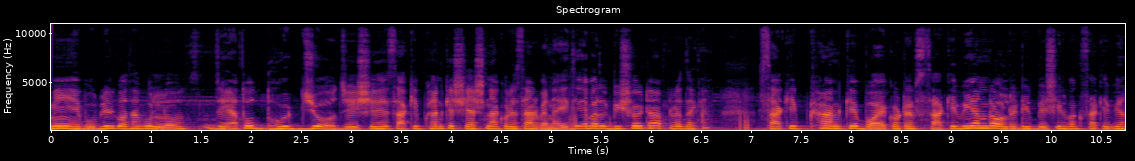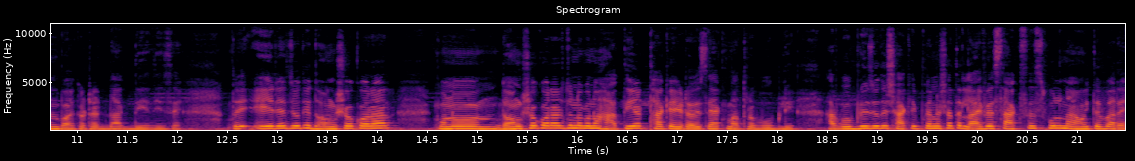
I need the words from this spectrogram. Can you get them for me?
মেয়ে, বুবলির কথা বলল, যে এত ধৈর্য, যে সে সাকিব খানকে শেষ না করে ছাড়বে না। এই যে এবার বিষয়টা আপনারা দেখেন, সাকিব খানকে বয়কটের সাকিবিয়ানরা অলরেডি বেশিরভাগ সাকিবিয়ান বয়কটের দাগ দিয়ে দিয়েছে। তো এরে যদি ধ্বংস করার কোনো, ধ্বংস করার জন্য কোনো হাতিয়ার থাকে, এটা হয়েছে একমাত্র বুবলি। আর বুবলি যদি সাকিব খানের সাথে লাইফে সাকসেসফুল না হইতে পারে,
